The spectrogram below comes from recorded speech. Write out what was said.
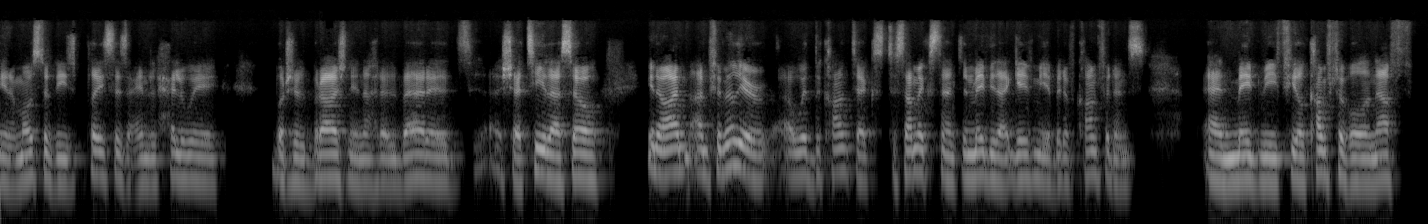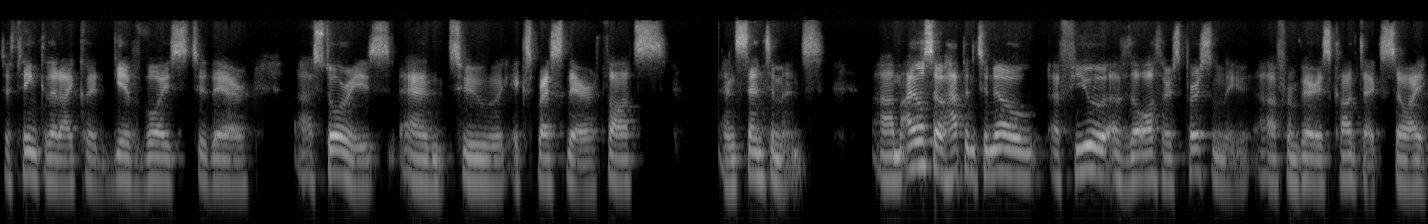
you know most of these places Ain al-Hilwe, Burj al-Barajneh, Nahr al-Bared, Shatila. So, you know, I'm, I'm familiar uh, with the context to some extent, and maybe that gave me a bit of confidence and made me feel comfortable enough to think that I could give voice to their uh, stories and to express their thoughts and sentiments. Um, I also happen to know a few of the authors personally uh, from various contexts. So I,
